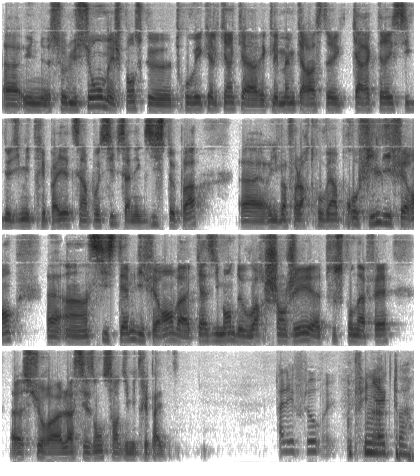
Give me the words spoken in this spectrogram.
une solution, mais je pense que trouver quelqu'un qui a avec les mêmes caractéristiques de Dimitri Payet, c'est impossible. Ça n'existe pas. Euh, il va falloir trouver un profil différent, euh, un système différent. On va quasiment devoir changer euh, tout ce qu'on a fait sur la saison sans Dimitri Payet. Allez Flo, on finit avec toi.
